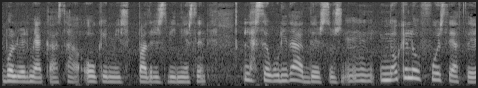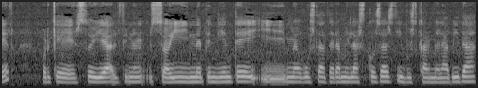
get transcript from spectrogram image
volverme a casa o que mis padres viniesen. La seguridad de esos, no que lo fuese a hacer, porque soy al final soy independiente y me gusta hacer a mí las cosas y buscarme la vida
